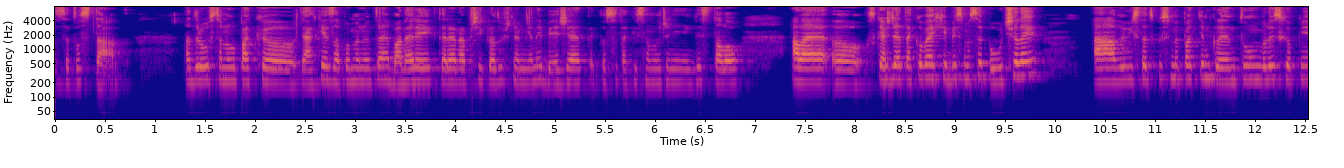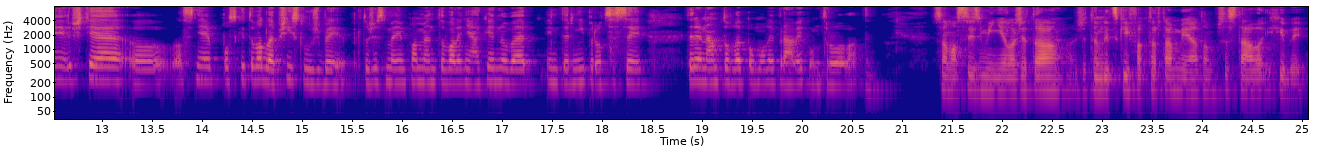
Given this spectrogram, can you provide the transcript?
se to stát. Na druhou stranu pak eh, nějaké zapomenuté banery, které například už neměly běžet, tak to se taky samozřejmě někdy stalo. Ale eh, z každé takové chyby jsme se poučili a ve výsledku jsme pak těm klientům byli schopni ještě uh, vlastně poskytovat lepší služby, protože jsme implementovali nějaké nové interní procesy, které nám tohle pomohly právě kontrolovat. Sama si zmínila, že, ta, že ten lidský faktor tam je a tam se stávají i chyby.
